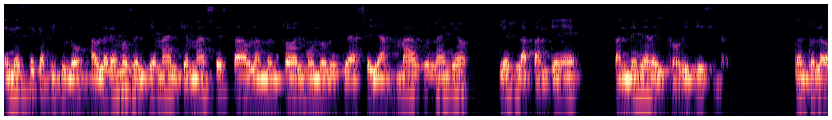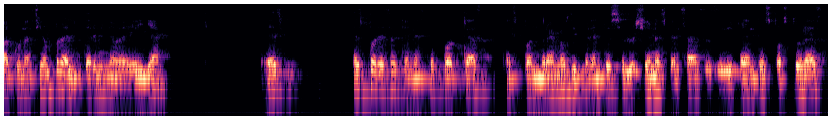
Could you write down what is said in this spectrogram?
En este capítulo hablaremos del tema del que más se está hablando en todo el mundo desde hace ya más de un año y es la pandemia, pandemia del COVID-19. Tanto la vacunación para el término de ella es, es por eso que en este podcast expondremos diferentes soluciones pensadas desde diferentes posturas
